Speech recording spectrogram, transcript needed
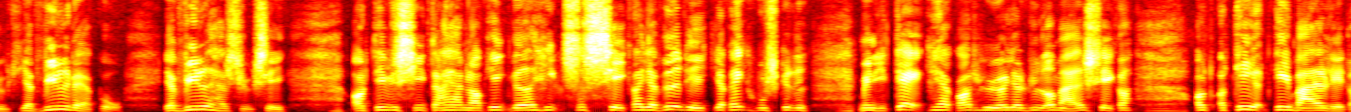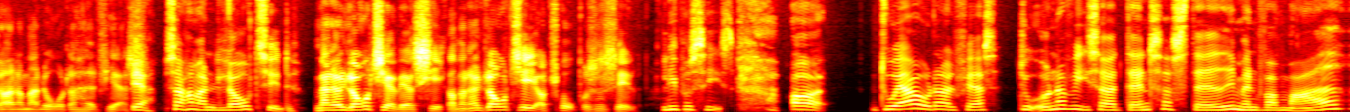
dygtig. Jeg ville være god. Jeg ville have succes. Og det vil sige, der har jeg nok ikke været helt så sikker. Jeg ved det ikke. Jeg kan ikke huske det. Men i dag kan jeg godt høre, at jeg lyder meget sikker. Og, og det, det er meget lettere, når man er 78. Ja, så har man lov til det. Man har lov til at være sikker. Man har lov til at tro på sig selv. Lige præcis. Og du er 78. Du underviser og danser stadig, men hvor meget?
